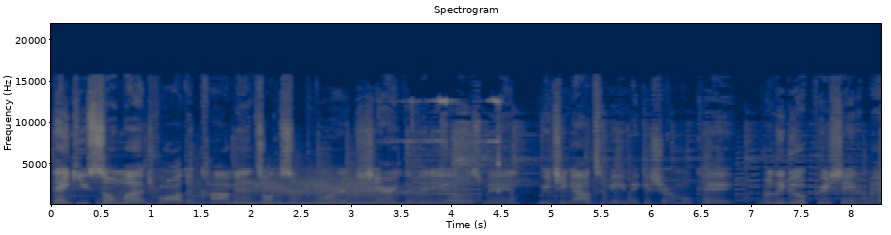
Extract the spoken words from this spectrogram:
thank you so much for all the comments, all the support, sharing the videos, man, reaching out to me, making sure I'm okay. Really do appreciate it, man.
